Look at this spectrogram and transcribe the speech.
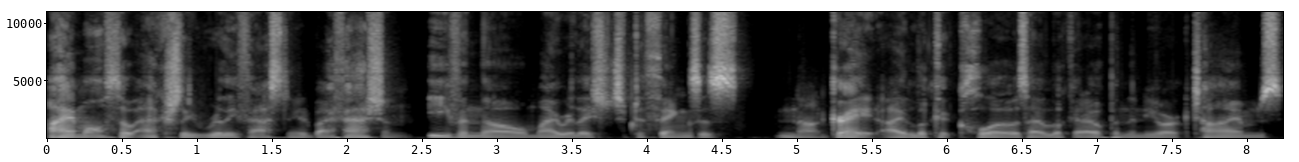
I am also actually really fascinated by fashion, even though my relationship to things is not great. I look at clothes. I look at I open the New York Times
